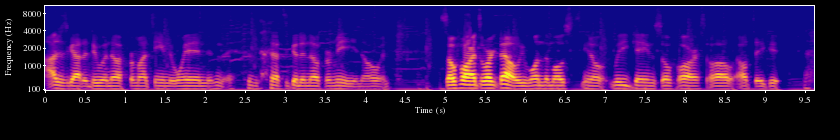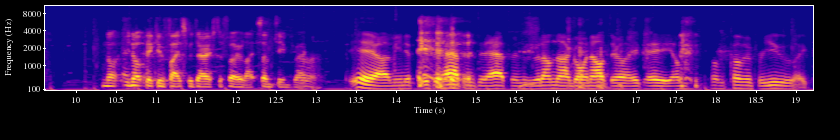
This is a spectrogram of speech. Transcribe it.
I just got to do enough for my team to win. And that's good enough for me, you know. And, so far it's worked out. We won the most, you know, league games so far, so I'll I'll take it. Not you're not picking fights with Darius Defoe like some teams, right? Uh, yeah, I mean, if, if it happens, it happens. But I'm not going out there like, hey, I'm I'm coming for you. Like,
